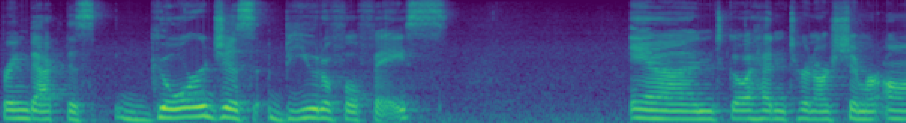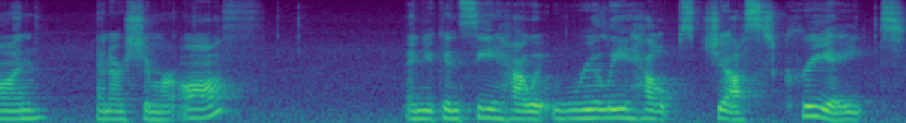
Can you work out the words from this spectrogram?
Bring back this gorgeous, beautiful face. And go ahead and turn our shimmer on and our shimmer off. And you can see how it really helps just create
